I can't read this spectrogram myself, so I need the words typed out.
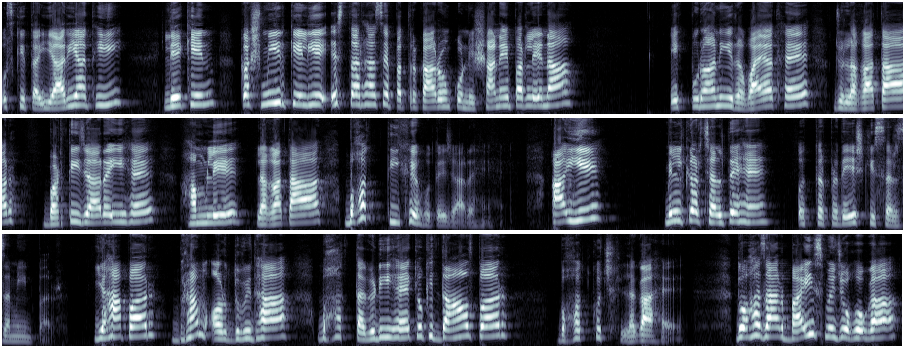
उसकी तैयारियाँ थी। लेकिन कश्मीर के लिए इस तरह से पत्रकारों को निशाने पर लेना एक पुरानी रवायत है जो लगातार बढ़ती जा रही है। हमले लगातार बहुत तीखे होते जा रहे हैं। आइए मिलकर चलते हैं उत्तर प्रदेश की सरजमीन पर। यहाँ पर भ्रम और दुविधा बहुत तगड़ी है क्योंकि दांव पर बहुत कुछ लगा है। 2022 में जो होगा,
